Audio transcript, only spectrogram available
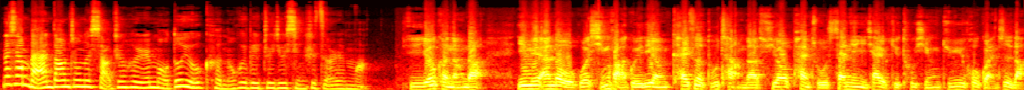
那像本案当中的小郑和任某都有可能会被追究刑事责任吗？有可能的，因为按照我国刑法规定，开设赌场的需要判处三年以下有期徒刑、拘役或管制的，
